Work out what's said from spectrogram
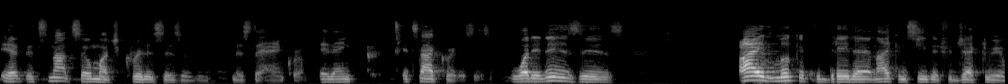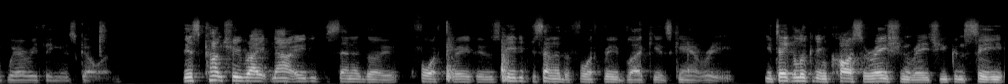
it, it's not so much criticism, Mr. Ankrum. It ain't it's not criticism. What it is is I look at the data and I can see the trajectory of where everything is going. This country right now, 80% of the fourth graders, 80% of the fourth grade black kids can't read you take a look at incarceration rates, you can see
